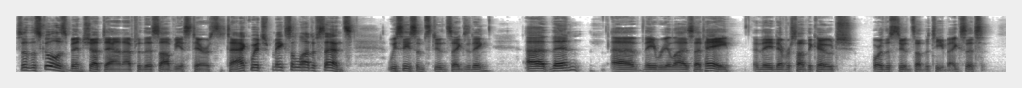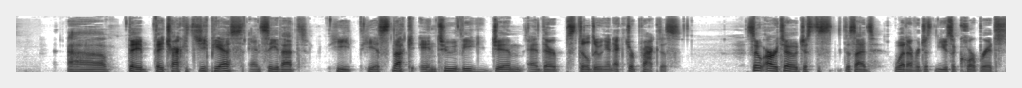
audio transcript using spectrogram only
So the school has been shut down after this obvious terrorist attack, which makes a lot of sense. We see some students exiting. Uh, then uh, they realize that hey, they never saw the coach or the students on the team exit. Uh, they they track his GPS and see that he he has snuck into the gym and they're still doing an extra practice. So Aruto just decides, whatever, just use a corporate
